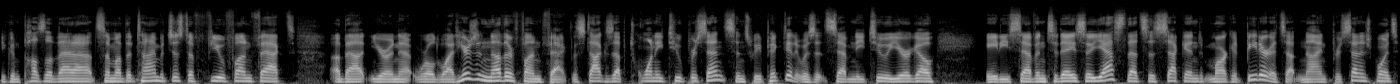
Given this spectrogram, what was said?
You can puzzle that out some other time, but just a few fun facts about Euronet worldwide. Here's another fun fact the stock is up 22% since we picked it. It was at 72 a year ago. 87 today. So yes, that's a second market beater. It's up 9 percentage points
